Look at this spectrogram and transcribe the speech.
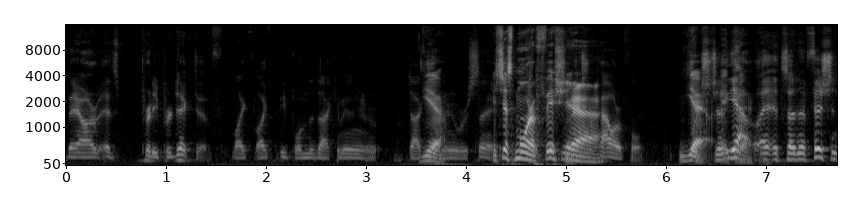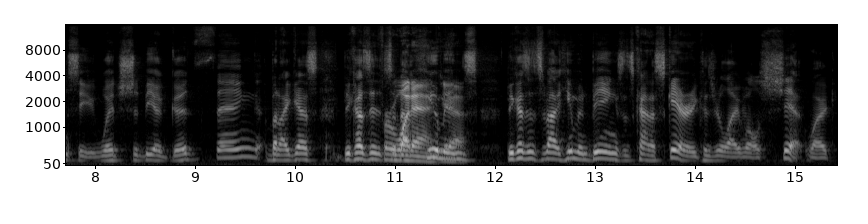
they are. It's pretty predictive, like like the people in the documentary documentary were saying. It's just more efficient. Yeah. powerful. Yeah, Which ju- exactly. yeah, it's an efficiency, which should be a good thing. But I guess because it's For about what end, humans, because it's about human beings, it's kind of scary because you're like, well, shit. Like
